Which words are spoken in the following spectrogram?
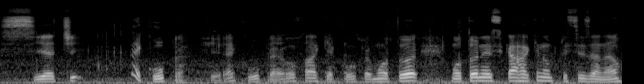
Fiat. É Cupra, filho, é Cupra. Eu vou falar que é Cupra. Motor, motor nesse carro aqui não precisa não.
